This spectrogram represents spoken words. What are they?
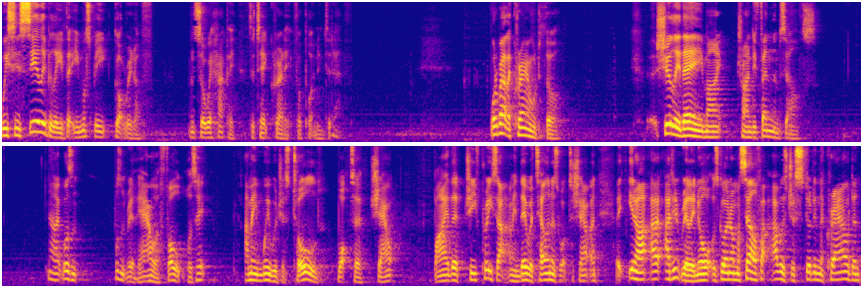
We sincerely believe that he must be got rid of. And so we're happy to take credit for putting him to death. What about the crowd, though? Surely they might try and defend themselves. No, it wasn't, wasn't really our fault, was it? I mean, we were just told what to shout by the chief priest. I mean, they were telling us what to shout. And, uh, you know, I, I didn't really know what was going on myself. I, I, was just stood in the crowd and,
